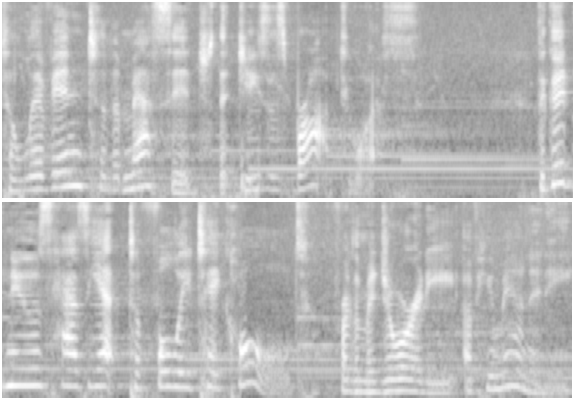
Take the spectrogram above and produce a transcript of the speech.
to live into the message that Jesus brought to us. The good news has yet to fully take hold for the majority of humanity.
